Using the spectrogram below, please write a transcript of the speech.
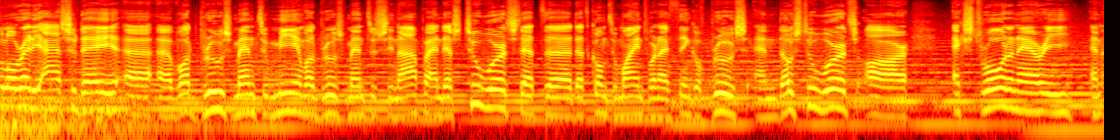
already asked today uh, uh, what Bruce meant to me and what Bruce meant to STINAPA, and there's two words that uh, that come to mind when I think of Bruce, and those two words are extraordinary and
